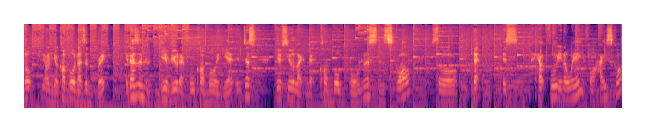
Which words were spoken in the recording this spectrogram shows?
note on your combo doesn't break, it doesn't give you that full combo in the end. It just gives you like that combo bonus and score. So that is helpful in a way for high score,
